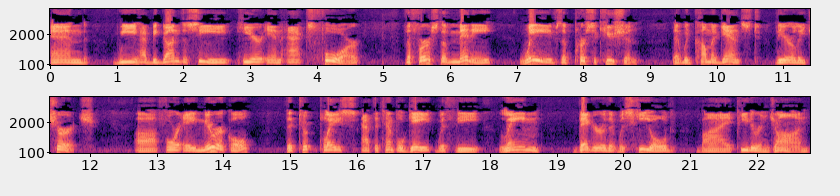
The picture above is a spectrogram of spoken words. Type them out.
And we have begun to see here in Acts 4 the first of many waves of persecution that would come against the early church. Uh, for a miracle that took place at the temple gate with the lame beggar that was healed by Peter and John.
